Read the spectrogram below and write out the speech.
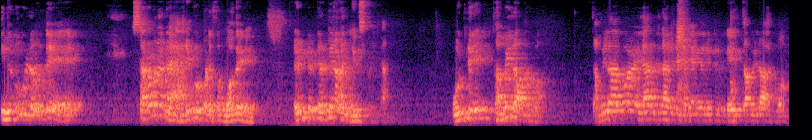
இந்த நூலில் வந்து சரவணனை அறிமுகப்படுத்தும் போது ரெண்டு டெர்மினாலஜி யூஸ் பண்ணிட்டாங்க ஒண்ணு தமிழ் ஆர்வம். தமிழ் ஆர்வம் எல்லாருக்கும் தான் இருக்கு. நிறைய பேருக்கு இருக்கு. தமிழ் ஆர்வம்.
